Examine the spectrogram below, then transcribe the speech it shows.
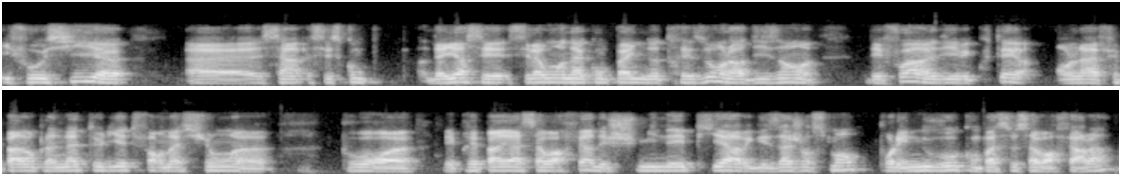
il faut aussi, c'est ce d'ailleurs, c'est là où on accompagne notre réseau en leur disant des fois, on dit, écoutez, on a fait par exemple un atelier de formation euh, pour euh, les préparer à savoir-faire des cheminées pierres avec des agencements pour les nouveaux qui n'ont pas ce savoir-faire-là.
